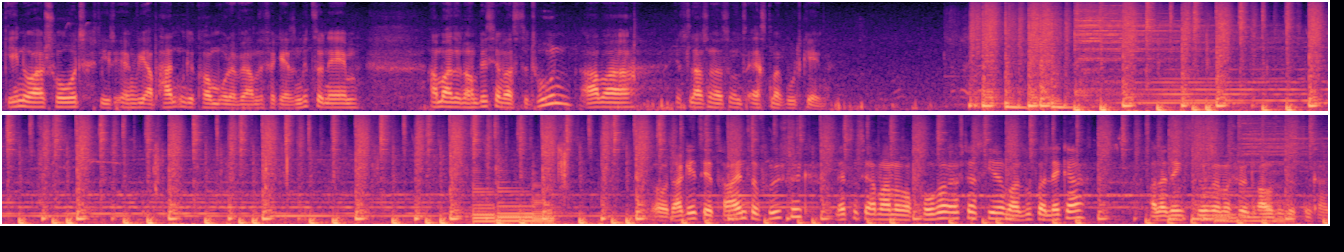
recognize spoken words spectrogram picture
Genua-Schot. Die ist irgendwie abhanden gekommen oder wir haben sie vergessen mitzunehmen. Haben also noch ein bisschen was zu tun, aber jetzt lassen wir es uns erstmal gut gehen. da geht es jetzt rein zum Frühstück. Letztes Jahr waren wir noch Probe öfters hier, war super lecker. Allerdings nur, wenn man schön draußen sitzen kann.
